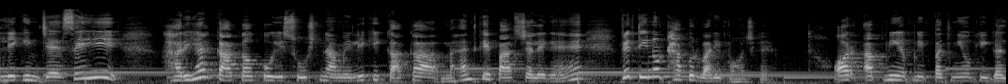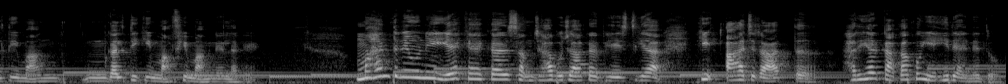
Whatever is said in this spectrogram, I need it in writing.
लेकिन जैसे ही हरिहर काका को ये सूचना मिली कि काका महंत के पास चले गए हैं, वे तीनों ठाकुरबाड़ी पहुँच गए और अपनी अपनी पत्नियों की गलती मांग, गलती की माफ़ी मांगने लगे। महंत ने उन्हें यह कहकर समझा बुझाकर भेज दिया कि आज रात हरिहर काका को यहीं रहने दो।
